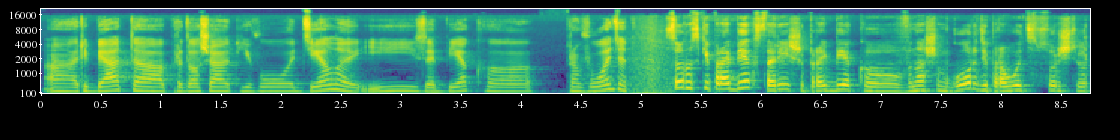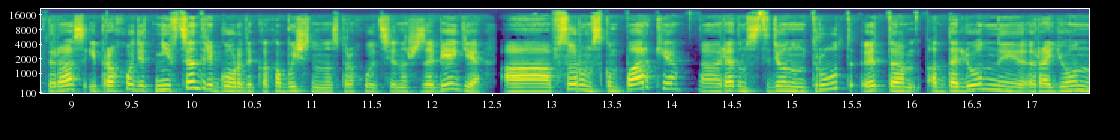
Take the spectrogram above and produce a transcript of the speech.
А, ребята продолжают его дело и забег э, проводят. Сорумский пробег, старейший пробег э, в нашем городе, проводится в 44 раз и проходит не в центре города, как обычно у нас проходят все наши забеги, а в Сорумском парке, э, рядом с стадионом Труд. Это отдаленный район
